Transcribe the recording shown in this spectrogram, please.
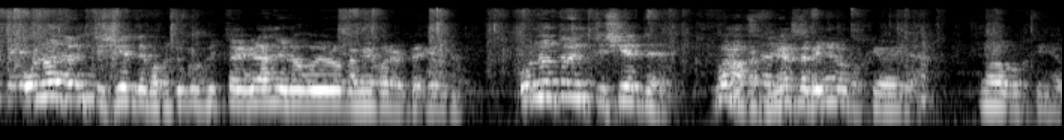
sí, pero 1,37, porque tú cogiste el grande y luego yo lo cambié por el pequeño. 1,37. Bueno, que al final el pequeño lo cogió ella. No lo cogí yo.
